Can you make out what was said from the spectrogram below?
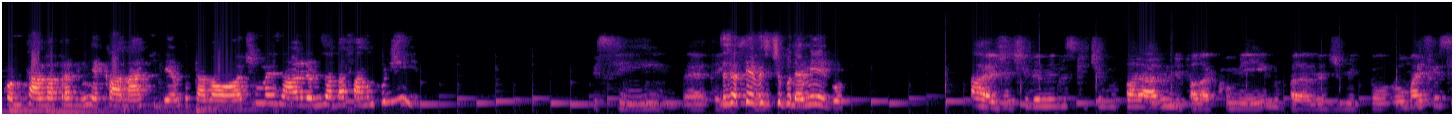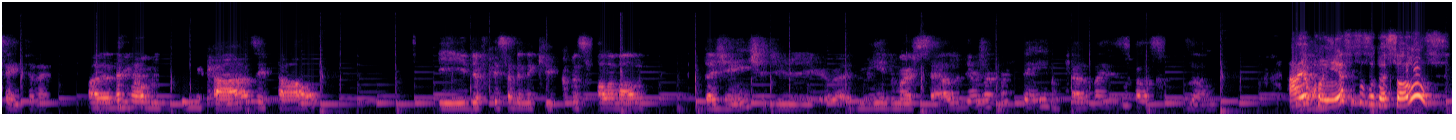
quando tava pra vir reclamar aqui dentro tava ótimo, mas na hora de eu desabafar não podia. Sim, é, Você já teve esse tipo de amigo? Ah, eu já tive amigos que, tipo, pararam de falar comigo, pararam de me. O mais recente, né? Pararam de me comunicar em casa e tal. E eu fiquei sabendo que começou a falar mal da gente, de mim e do Marcelo, e eu já cortei, não quero mais relação. Ah, eu é. conheço essas pessoas?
